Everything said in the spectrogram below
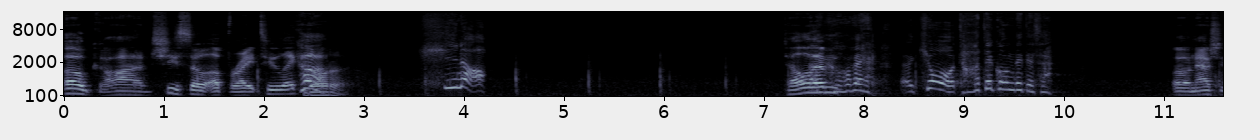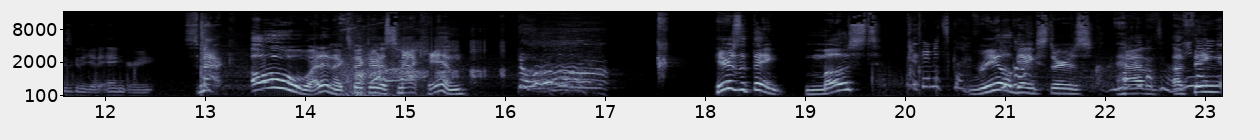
Oh God, she's so upright too. Like, huh? 誰ひな Tell them. Oh, now she's gonna get angry. Smack! Oh, I didn't expect her to smack him. Here's the thing. Most real gangsters have a thing.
